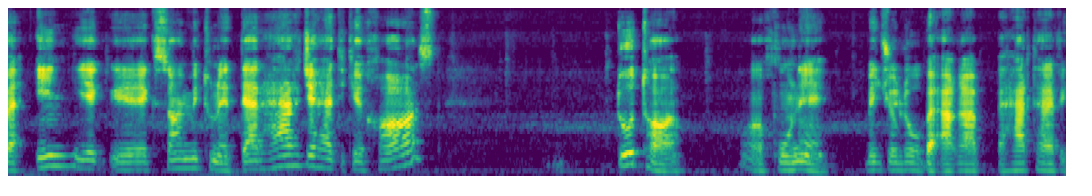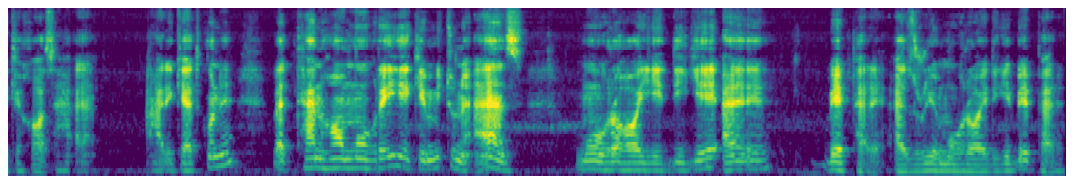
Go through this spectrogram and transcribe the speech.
و این یک یکسان می‌تونه در هر جهتی که خواست دو تا خونه به جلو به عقب به هر طرفی که خواست حرکت کنه و تنها مهره که می‌تونه از مهره های دیگه بپره از روی مهره های دیگه بپره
